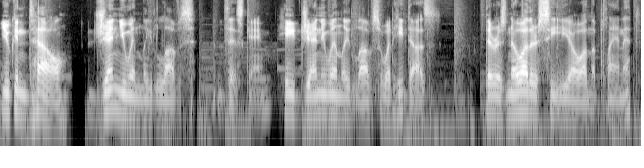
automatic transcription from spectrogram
You can tell genuinely loves this game. He genuinely loves what he does. There is no other CEO on the planet,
